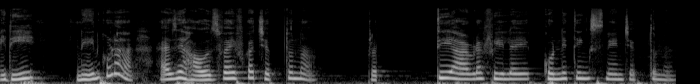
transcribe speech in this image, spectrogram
ఇది నేను కూడా యాజ్ ఏ హౌస్ వైఫ్గా చెప్తున్నా. ప్రతి ఆవిడ ఫీల్ అయ్యే కొన్ని థింగ్స్ నేను చెప్తున్నాను.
